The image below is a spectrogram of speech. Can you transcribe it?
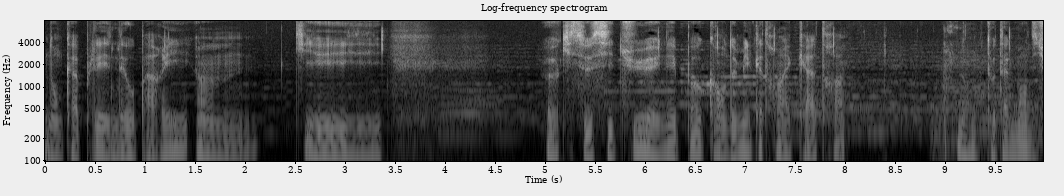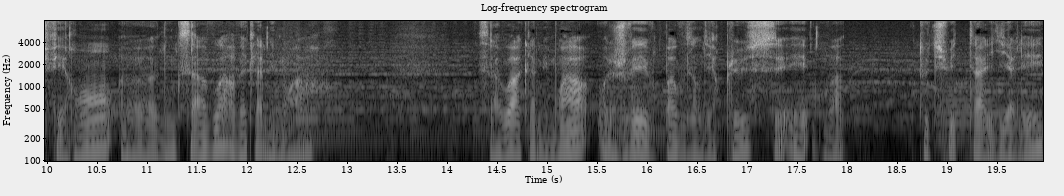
donc appelée Néo Paris qui, euh, qui se situe à une époque en 2084. Donc totalement différent. Euh, donc ça a à voir avec la mémoire. Ça a à voir avec la mémoire. Je vais pas vous en dire plus et on va tout de suite y aller.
